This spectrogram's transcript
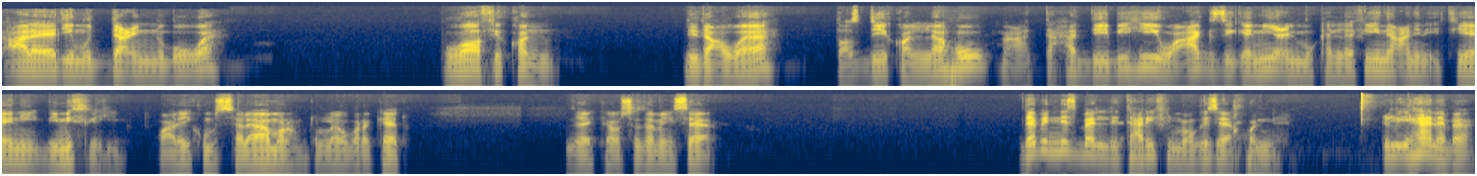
على يد مدعي النبوة موافقا لدعواه تصديقا له مع التحدي به وعجز جميع المكلفين عن الإتيان بمثله. وعليكم السلام ورحمة الله وبركاته. ازيك يا أستاذة ميساء. ده بالنسبة لتعريف المعجزة يا أخوانا. الإهانة بقى.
